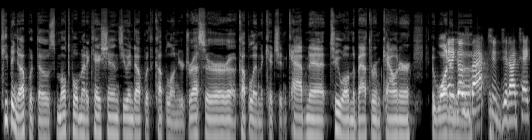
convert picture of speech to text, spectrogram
keeping up with those multiple medications, you end up with a couple on your dresser, a couple in the kitchen cabinet, two on the bathroom counter, one. And it goes back to did I take,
